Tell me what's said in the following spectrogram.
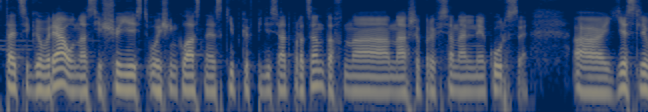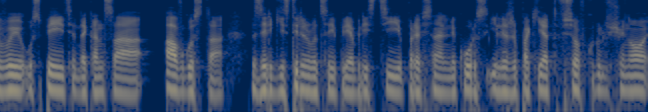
Кстати говоря, у нас еще есть очень классная скидка в 50% на наши профессиональные курсы. А, если вы успеете до конца августа зарегистрироваться и приобрести профессиональный курс или же пакет «Все включено»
